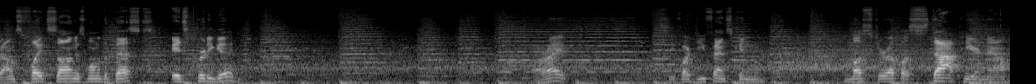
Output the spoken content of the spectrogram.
Brown's fight song is one of the best. It's pretty good. All right. Let's see if our defense can muster up a stop here now.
